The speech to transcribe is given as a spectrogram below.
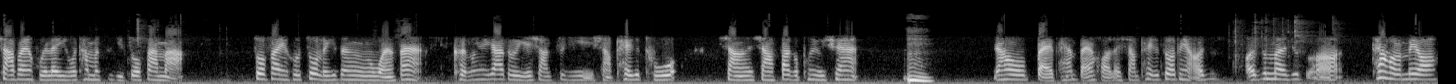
下班回来以后，他们自己做饭嘛，做饭以后做了一顿晚饭，可能丫头也想自己想拍个图，想想发个朋友圈，嗯然后摆盘摆好了，想拍个照片。儿子儿子嘛就说、呃拍好了没有？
